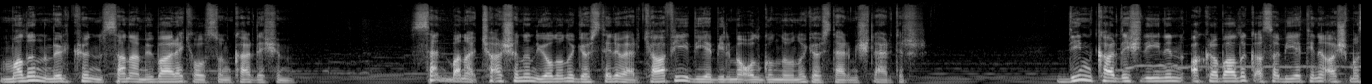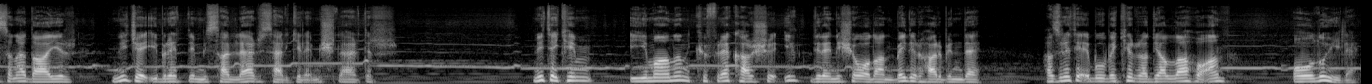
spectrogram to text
malın mülkün sana mübarek olsun kardeşim. Sen bana çarşının yolunu gösteriver kafi diyebilme olgunluğunu göstermişlerdir.'' Din kardeşliğinin akrabalık asabiyetini aşmasına dair nice ibretli misaller sergilemişlerdir. Nitekim imanın küfre karşı ilk direnişi olan Bedir Harbi'nde Hazreti Ebu Bekir radıyallahu an oğlu ile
